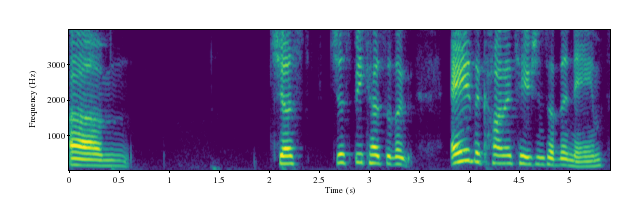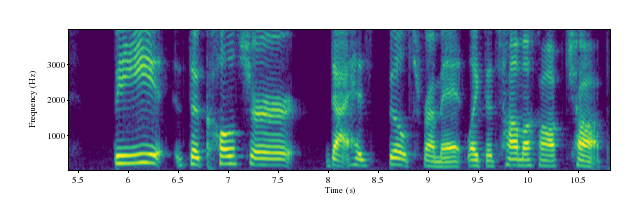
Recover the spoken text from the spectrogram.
Um, just just because of the a the connotations of the name, b the culture that has built from it, like the tomahawk chop.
